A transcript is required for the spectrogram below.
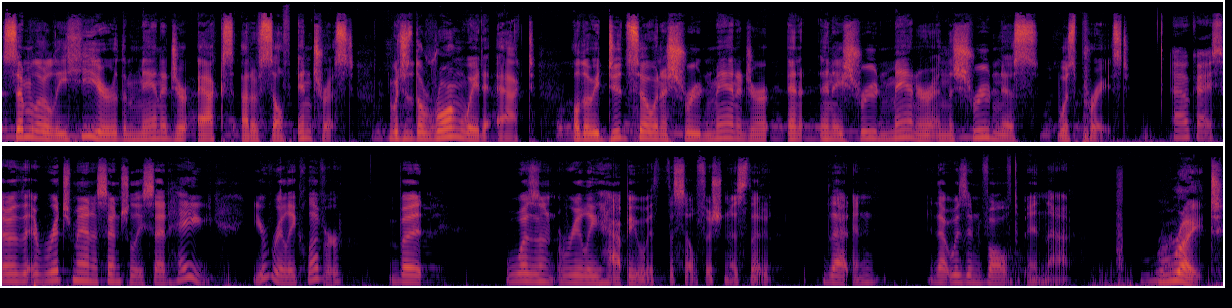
Similarly, here, the manager acts out of self interest, which is the wrong way to act, although he did so in a shrewd manager and in a shrewd manner, and the shrewdness was praised. Okay, so the rich man essentially said, Hey, you're really clever, but wasn't really happy with the selfishness that that and that was involved in that. Right.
